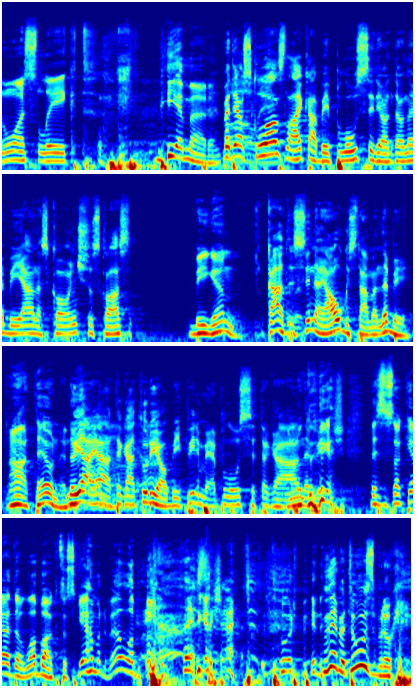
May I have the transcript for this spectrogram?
Noslīgt. piemēram, Bet jau skolas laikā bija plusi, jo tev nebija jānes končus uz klasi. bija gan. Kādu es zināju, augustā man nebija. Ah, tev nebija. Nu, jā, jā, tā kā tur jau bija pirmie plusi. tā kā Nu, vienkārši- es saku, jā, tev labāk, tas jā, man vēl labāk. Turpini. Nē, bet uzbruki.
